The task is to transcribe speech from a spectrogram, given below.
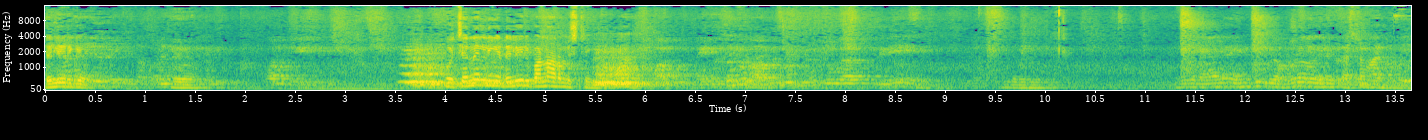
டெலிவரிக்கு இப்போ சென்னையில் நீங்கள் டெலிவரி பண்ண ஆரம்பிச்சிட்டீங்க. அவ்வளோ எனக்கு கஷ்டமாக இருக்குது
